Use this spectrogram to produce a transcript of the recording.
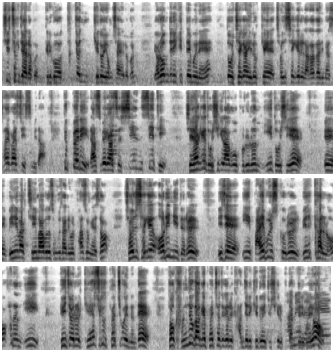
시청자 여러분 그리고 특전 기도 용사 여러분 여러분들이 있기 때문에 또 제가 이렇게 전 세계를 날아다니면서 사역할 수 있습니다 특별히 라스베가스 Sin City 죄악의 도시라고 부르는 이 도시에 예, 미니막 지마브드 선교사님을 파송해서 전 세계 어린이들을 이제 이 바이블 스쿨을 뮤지컬로 하는 이 비전을 계속해서 펼치고 있는데 더 강력하게 펼쳐지기를 간절히 기도해 주시기를 부탁드리고요. 아멘, 아멘.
